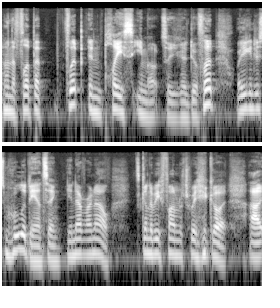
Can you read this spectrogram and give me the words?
and the flip flip in place emote. So you're going to do a flip or you can do some hula dancing. You never know. It's going to be fun which way you go. Uh,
